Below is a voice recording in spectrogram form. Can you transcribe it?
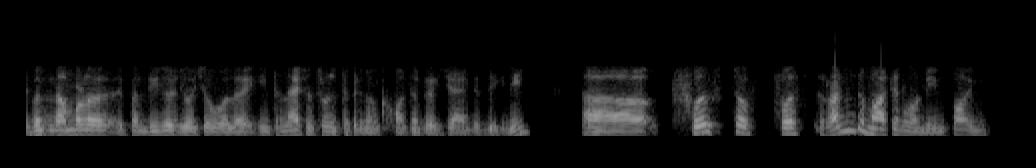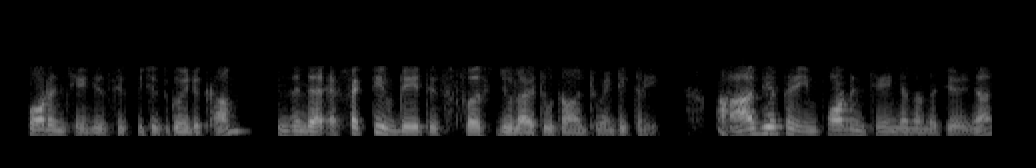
ഇപ്പം നമ്മൾ ഇപ്പൊ ഡിജോ ചോദിച്ച പോലെ ഇന്റർനാഷണൽ സ്റ്റുഡൻസിനെ പറ്റി നമുക്ക് കോൺസെൻട്രേറ്റ് ചെയ്യാൻ ബിഗിനി ഫസ്റ്റ് ഓഫ് ഫസ്റ്റ് രണ്ട് മാറ്റങ്ങളുണ്ട്. Important changes which is going to come ഇതിന്റെ effective date is first July two thousand twenty three ആദ്യത്തെ ഇമ്പോർട്ടന്റ് ചേഞ്ച് എന്താണെന്ന് വെച്ച് കഴിഞ്ഞാൽ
